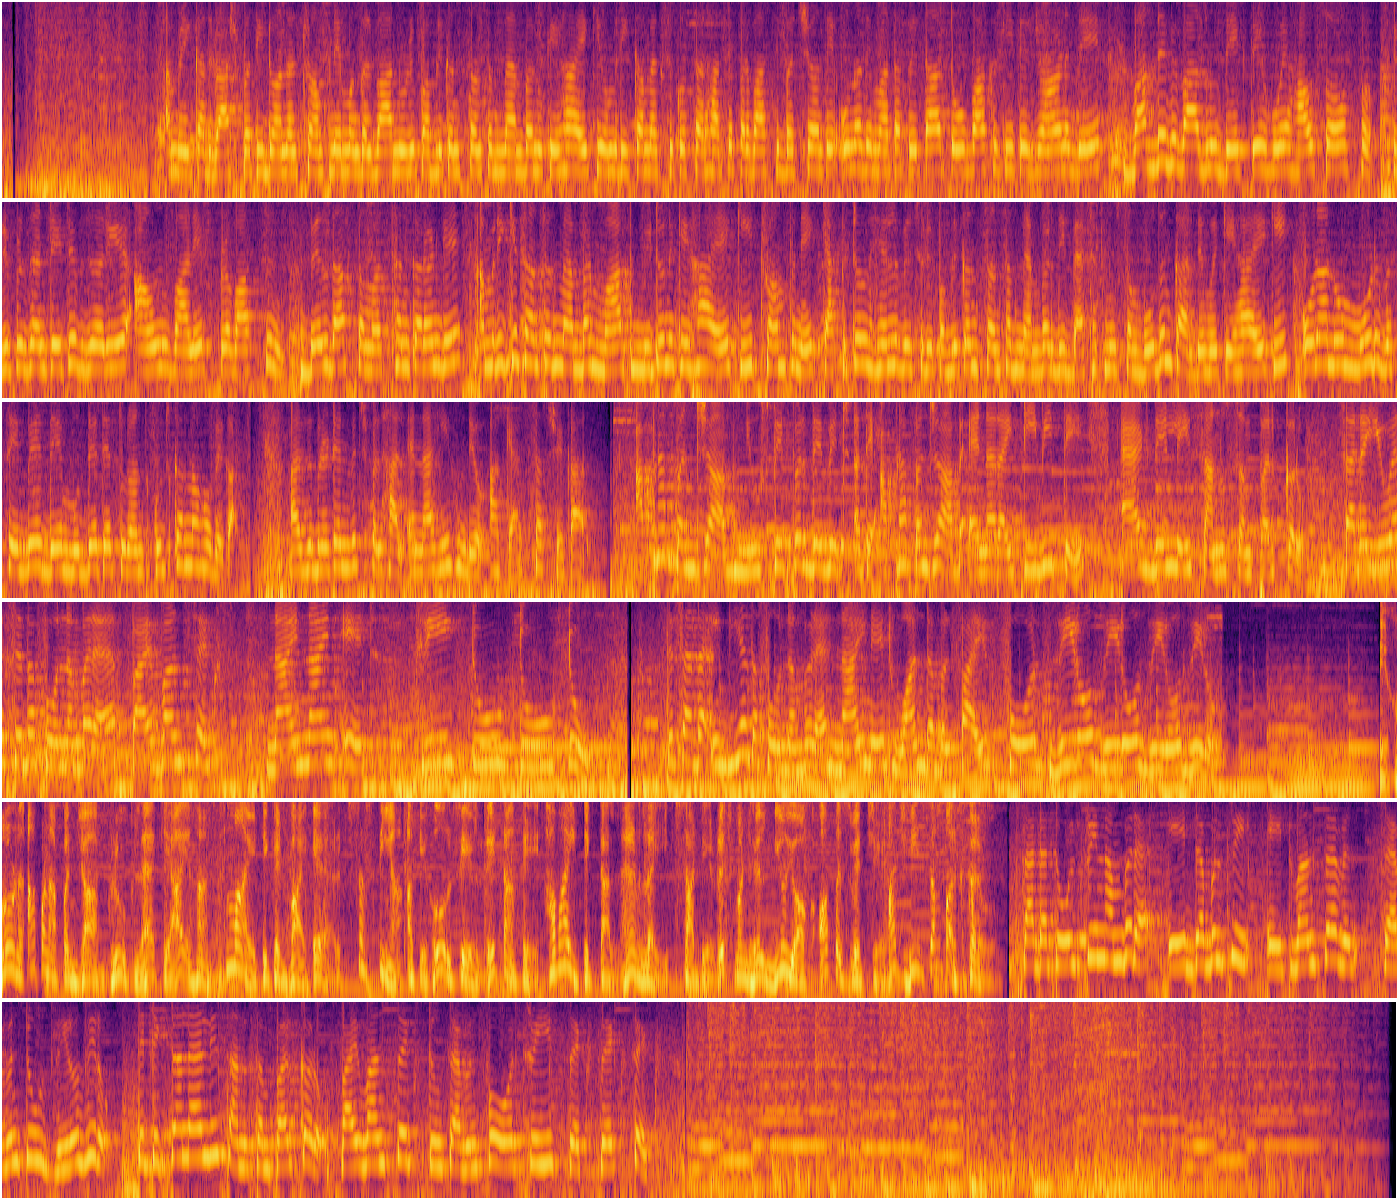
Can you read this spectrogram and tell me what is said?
ਅਮਰੀਕਾ ਦੇ ਰਾਸ਼ਟਰਪਤੀ ਡੋਨਲਡ ਟਰੰਪ ਨੇ ਮੰਗਲਵਾਰ ਨੂੰ ਰਿਪਬਲਿਕਨ ਸੰਸਦ ਮੈਂਬਰ ਨੂੰ ਕਿਹਾ ਹੈ ਕਿ ਅਮਰੀਕਾ, ਮੈਕਸੀਕੋ ਸਰਹੱਦ ਤੇ ਪ੍ਰਵਾਸੀ ਬੱਚਿਆਂ ਤੇ ਉਹਨਾਂ ਦੇ ਮਾਤਾ-ਪਿਤਾ ਤੋਂ ਵੱਖ ਕੀਤੇ ਜਾਣ ਦੇ ਵੱਧਦੇ ਵਿਵਾਦ ਨੂੰ ਦੇਖਦੇ ਹੋਏ ਹਾਊਸ ਆਫ ਰਿਪਰੈਜ਼ੈਂਟੇਟਿਵ ਜ਼ਰੀਏ ਆਉਣ ਵਾਲੇ ਪ੍ਰਵਾਸਨ ਬਿੱਲ ਦਾ ਸਮਰਥਨ ਕਰਨਗੇ। ਅਮਰੀਕੀ ਸੰਸਦ ਮੈਂਬਰ ਮਾਰਕ ਮੀਟੋ ਨੇ ਕਿਹਾ ਹੈ ਕਿ ਟਰੰਪ ਨੇ ਕੈਪੀਟਲ ਹਿਲ ਵਿੱਚ ਰਿਪਬਲਿਕਨ ਸੰਸਦ ਮੈਂਬਰ ਦੀ ਬੈਠਕ ਨੂੰ ਸੰਬੋਧਨ ਕਰਦੇ ਹੋਏ ਕਿਹਾ ਹੈ ਕਿ ਉਹਨਾਂ ਨੂੰ ਮੁੜ ਵਸੇਬੇ ਦੇ ਮੁੱਦੇ ਤੇ ਤੁਰੰਤ ਕੁਝ ਕਰਨਾ ਹੋਵੇਗਾ। ਅੱਜ ਦੇ ਬੁਲੇਟਿਨ ਵਿੱਚ ਫਿਲਹਾਲ ਇੰਨਾ ਹੀ। ਹੁੰਦਿਓ ਆਗਿਆ। ਸਤਿ ਸ਼੍ਰੀ ਅਕਾਲ। ਆਪਣਾ ਪੰਜਾਬ ਨਿਊਜ਼ਪੇਪਰ ਦੇ ਵਿੱਚ ਅਤੇ ਆਪਣਾ ਪੰਜਾਬ ਐਨਆਰਆਈ ਟੀਵੀ ਤੇ ਐਡ ਦੇਣ ਲਈ ਸਾਨੂੰ ਸੰਪਰਕ ਕਰੋ। ਸਾਡਾ USA ਦਾ ਫੋਨ ਨੰਬਰ ਹੈ 5169983222 ਤੇ ਸਾਡਾ ਇੰਡੀਆ ਦਾ ਫੋਨ ਨੰਬਰ ਹੈ 9815540000 ਤੇ ਹੁਣ ਆਪਣਾ ਪੰਜਾਬ ਗਰੁੱਪ ਲੈ ਕੇ ਆਏ ਹਨ। ਮਾਈ ਟਿਕਟ ਬਾਈ 에ਅਰ ਸਸਤੀਆਂ ਅਤੇ ਹੋਲਸੇਲ ਰੇਟਾਂ ਤੇ ਹਵਾਈ ਟਿਕਟਾਂ ਲੈਣ ਲਈ ਸਾਡੇ ਰਿਚਮੰਡ ਹਿਲ ਨਿਊਯਾਰਕ ਆਫਿਸ ਵਿੱਚ ਅੱਜ ਹੀ ਸੰਪਰਕ ਕਰੋ। ਸਾਡਾ ਟੋਲ ਫ੍ਰੀ ਨੰਬਰ ਹੈ 8338177200 ਤੇ ਟਿਕਟਾਂ ਲੈਣ ਲਈ ਸਾਨੂੰ ਸੰਪਰਕ ਕਰੋ 5162743666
